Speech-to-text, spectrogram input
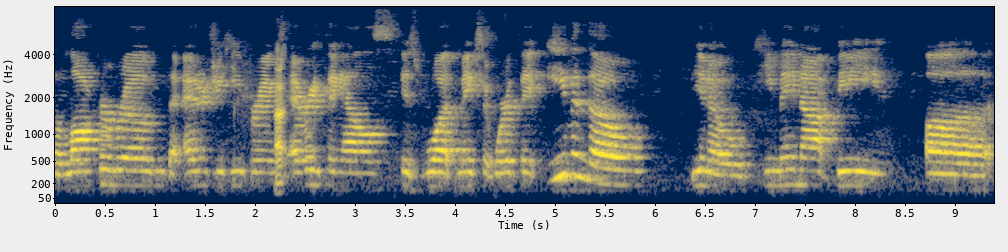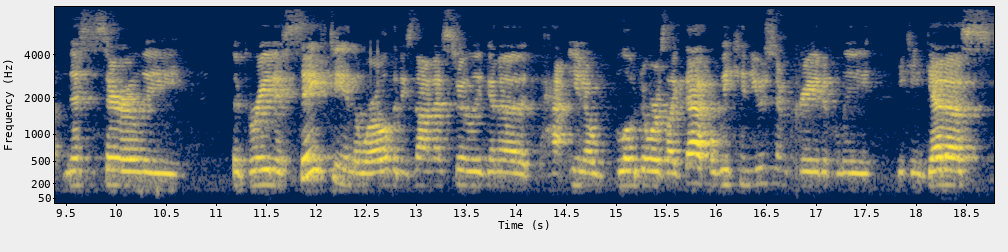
the locker room, the energy he brings, I- everything else is what makes it worth it, even though you know he may not be uh, necessarily the greatest safety in the world, and he's not necessarily gonna, ha- you know, blow doors like that. But we can use him creatively. He can get us.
